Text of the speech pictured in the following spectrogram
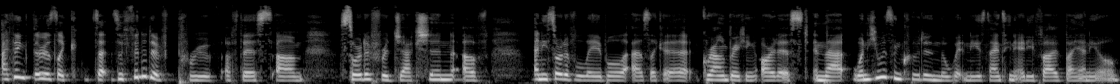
I think there is like de- definitive proof of this um, sort of rejection of any sort of label as like a groundbreaking artist in that when he was included in the Whitney's 1985 biennial,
